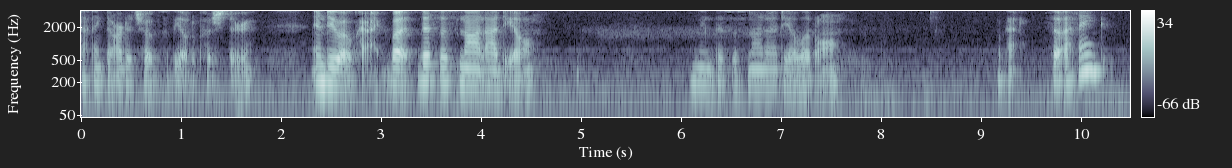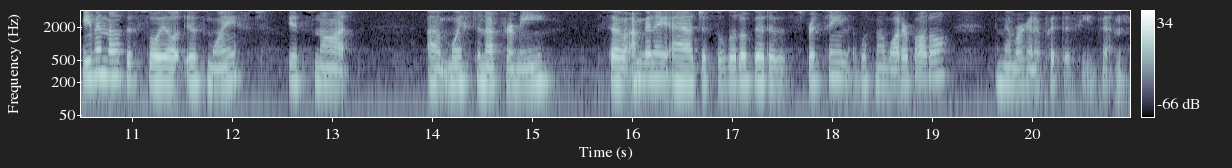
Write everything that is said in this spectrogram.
I think the artichokes will be able to push through and do okay. But this is not ideal. I mean, this is not ideal at all. Okay, so I think even though the soil is moist, it's not um, moist enough for me. So I'm going to add just a little bit of spritzing with my water bottle, and then we're going to put the seeds in.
